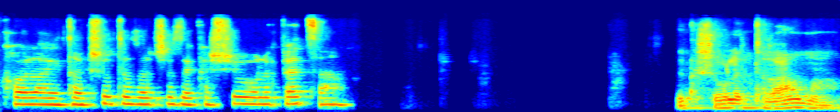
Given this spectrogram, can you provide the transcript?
כל ההתרגשות הזאת שזה קשור לפצע. זה קשור לטראומה.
